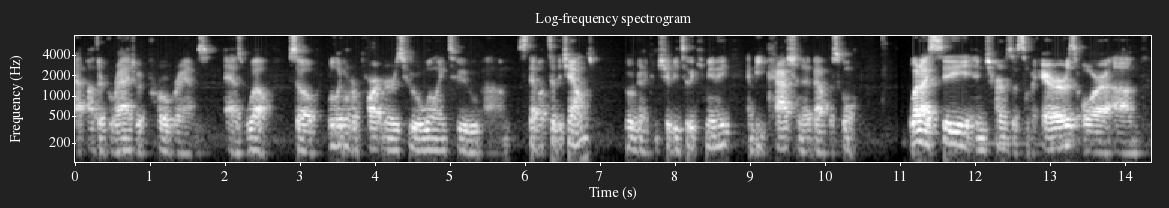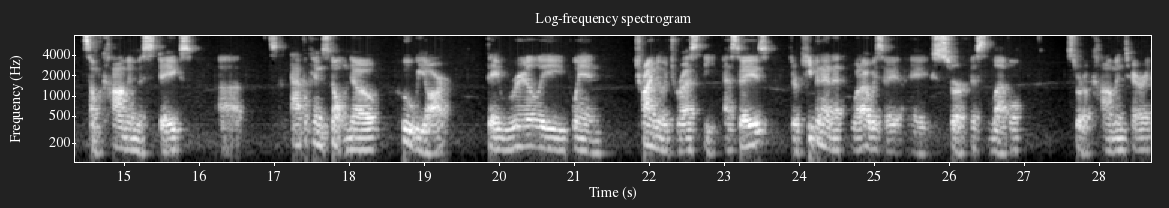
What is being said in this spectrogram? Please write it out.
at other graduate programs as well. So we're looking for partners who are willing to um, step up to the challenge, who are going to contribute to the community, and be passionate about the school. What I see in terms of some errors or um, some common mistakes, uh, applicants don't know who we are. They really, when trying to address the essays, they're keeping it at what I always say a surface level sort of commentary.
